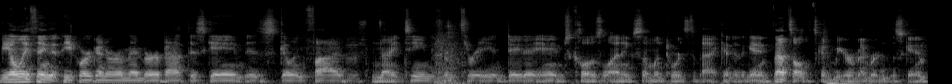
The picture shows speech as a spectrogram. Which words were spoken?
the only thing that people are going to remember about this game is going 5 of 19 from 3 and Dai Dai Ames clotheslining someone towards the back end of the game. That's all that's going to be remembered in this game.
